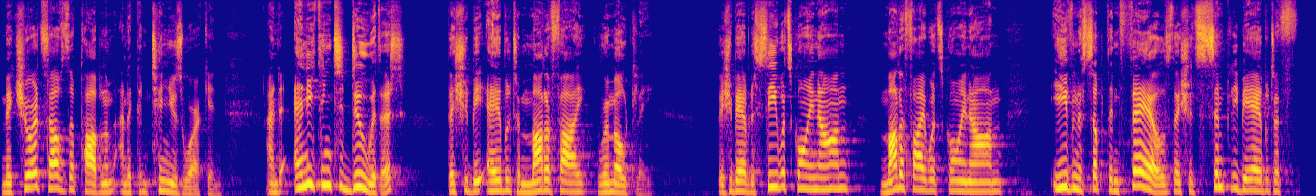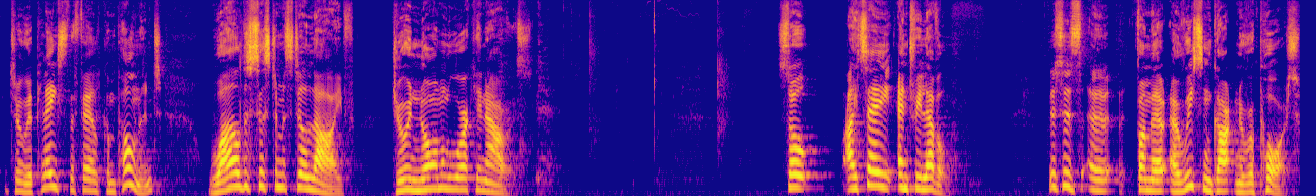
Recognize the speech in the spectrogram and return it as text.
make sure it solves the problem and it continues working. And anything to do with it they should be able to modify remotely. They should be able to see what's going on, modify what's going on. Even if something fails, they should simply be able to, to replace the failed component while the system is still live during normal working hours. So I say entry level. This is uh, from a, a, recent Gartner report.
